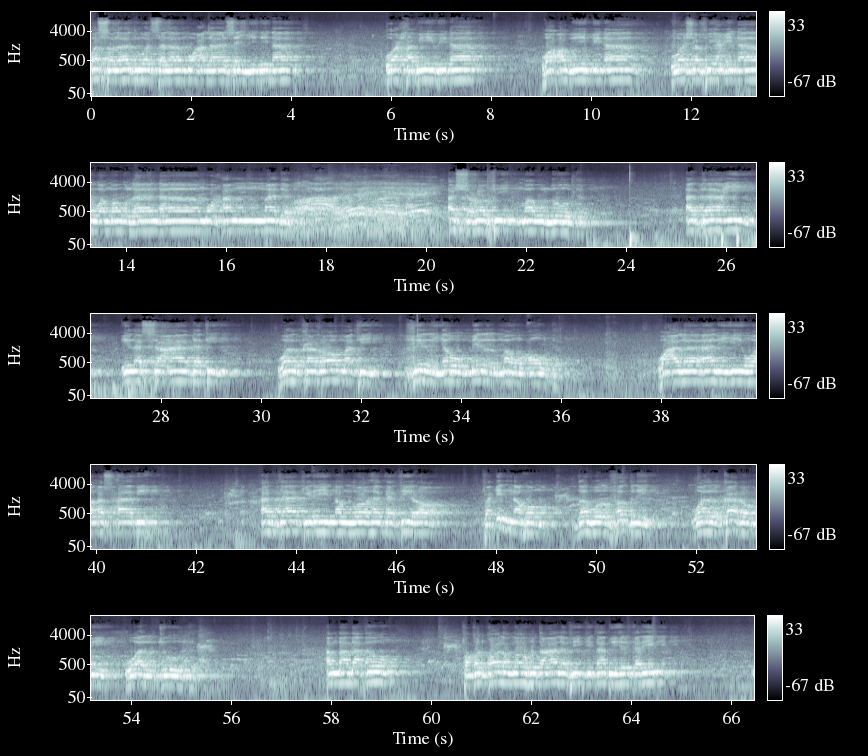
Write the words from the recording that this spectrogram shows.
والصلاة والسلام على سيدنا وحبيبنا وعظيمنا وشفيعنا ومولانا محمد. أشرف مولود. الداعي إلى السعادة والكرامة في اليوم الموعود. وعلى آله وأصحابه الذاكرين الله كثيرا فإنهم ذو الفضل والكرم والجود. أما بعد فقد قال الله تعالى في كتابه الكريم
